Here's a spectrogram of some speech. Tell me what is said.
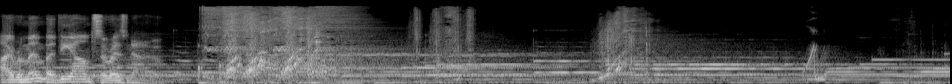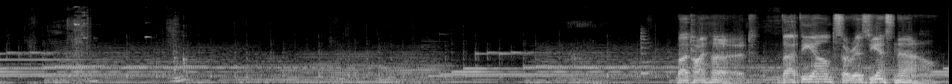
I remember the answer is no. But I heard that the answer is yes now.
